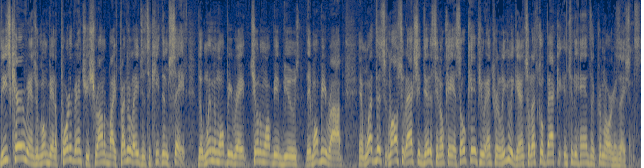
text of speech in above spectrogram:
These caravans are going to be at a port of entry surrounded by federal agents to keep them safe. The women won't be raped, children won't be abused, they won't be robbed. And what this lawsuit actually did is saying, okay, it's okay if you enter illegally again, so let's go back into the hands of criminal organizations.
